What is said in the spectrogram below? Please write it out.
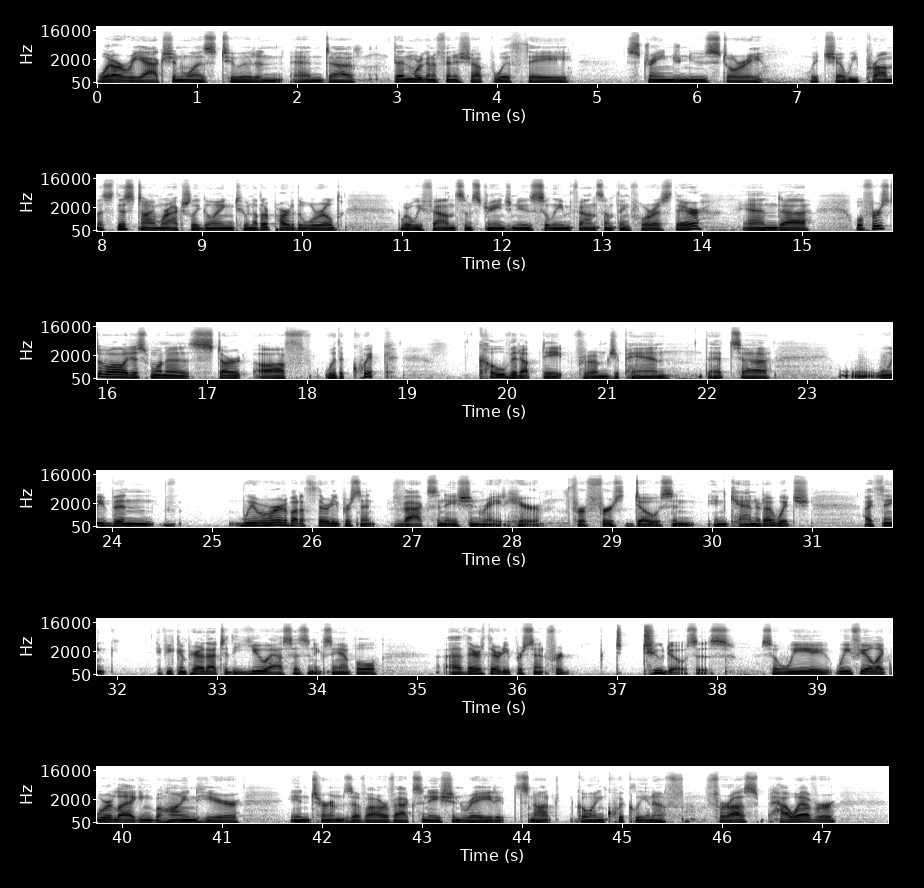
what our reaction was to it, and and uh, then we're going to finish up with a strange news story, which uh, we promised this time we're actually going to another part of the world where we found some strange news. Salim found something for us there, and uh, well, first of all, I just want to start off with a quick COVID update from Japan. That uh, we've been we were at about a 30% vaccination rate here for a first dose in, in Canada, which I think if you compare that to the US as an example, uh, they're 30% for t- two doses. So we, we feel like we're lagging behind here in terms of our vaccination rate. It's not going quickly enough for us. However,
